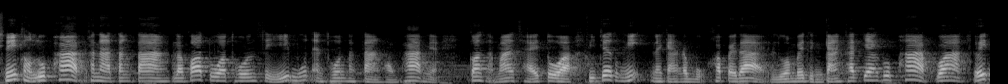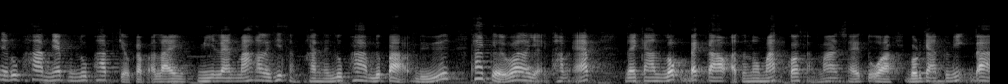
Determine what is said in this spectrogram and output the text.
ชนิดของรูปภาพขนาดต่างๆ แล้วก็ตัวโทนสี mood and tone ต่างๆ ของภาพเนี่ย ก็สามารถใช้ตัวฟีเจอร์ตรงนี้ในการระบุเข้าไปได้ รวมไปถึงการคัดแยกรูปภาพว่าเฮ้ยในรูปภาพนี้เป็นรูปภาพเกี่ยวกับอะไร มีแลนด์มาร์กอะไรที่สำคัญในรูปภาพหรือเปล่า หรือถ้าเกิดว่าเราอยากทำแอป ในการลบแบ็กกราวด์อัตโนมัติ ก็สามารถใช้ตัวบริการตัวนี้ได้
